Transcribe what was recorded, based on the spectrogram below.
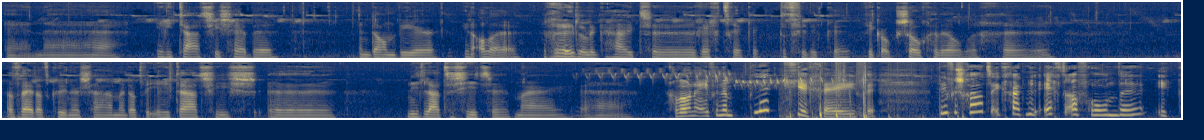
en irritaties hebben. En dan weer in alle redelijkheid uh, recht trekken. Dat vind ik, vind ik ook zo geweldig. Dat wij dat kunnen samen. Dat we irritaties niet laten zitten, maar gewoon even een plekje geven. Lieve schat, ik ga het nu echt afronden. Ik,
